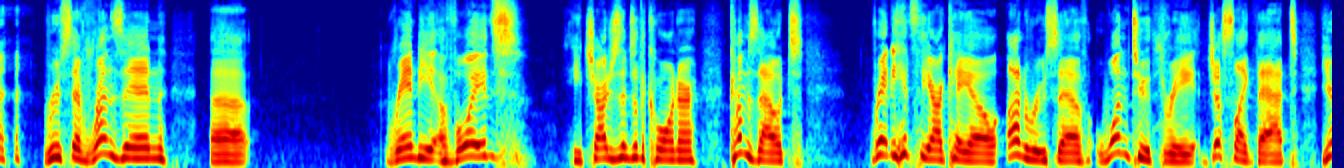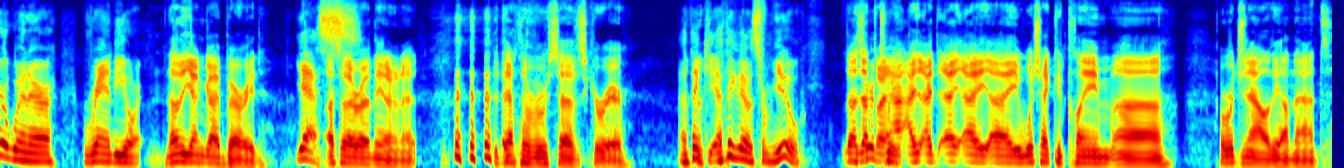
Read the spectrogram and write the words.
Rusev runs in. Uh, Randy avoids. He charges into the corner, comes out. Randy hits the RKO on Rusev. One, two, three, just like that. Your winner, Randy Orton. Another young guy buried. Yes, That's what I read on the internet. the death of Rusev's career. I think I think that was from you. No, That's your tweet. I, I, I, I, wish I could claim uh, originality on that,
